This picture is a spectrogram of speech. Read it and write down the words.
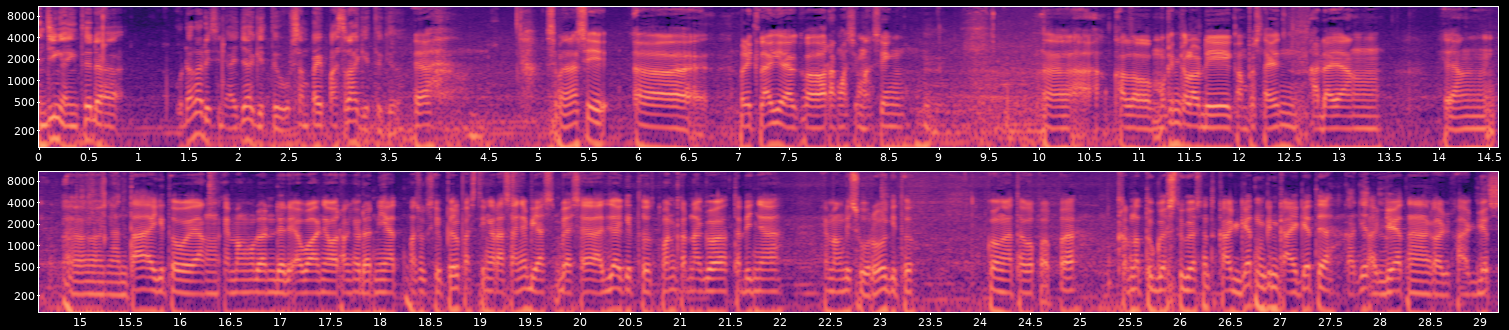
anjing aing teh udah udahlah di sini aja gitu sampai pasrah gitu gitu. Ya, sebenarnya sih eh, balik lagi ya ke orang masing-masing. Eh, kalau mungkin kalau di kampus lain ada yang yang eh, nyantai gitu, yang emang udah dari awalnya orangnya udah niat masuk sipil pasti ngerasanya biasa biasa aja gitu. Cuman karena gue tadinya emang disuruh gitu, gue nggak tahu apa apa. Karena tugas-tugasnya tuh kaget mungkin kaget ya, Kaget, nah kaget, kaget lah.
